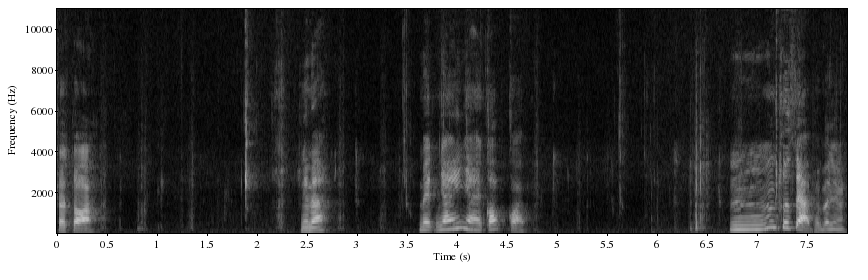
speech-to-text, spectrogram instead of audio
สตอเห็นไหมเม็ดใหญ่ๆกรอบกร อืมคือแสบไปปะเนี่ย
